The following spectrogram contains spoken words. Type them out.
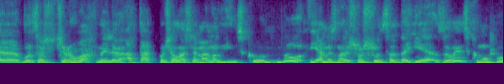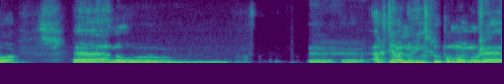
Е, бо це ж чергова хвиля атак почалася на Новінську. Ну, я не знаю, що, що це дає Зеленському, бо е, ну, е, е, активи Новінського, по-моєму, вже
